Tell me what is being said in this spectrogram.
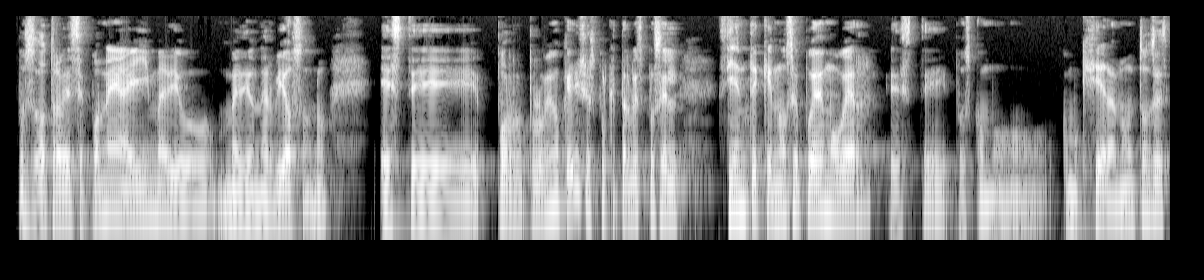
pues otra vez se pone ahí medio, medio nervioso, ¿no? Este, por, por, lo mismo que dices, porque tal vez pues él siente que no se puede mover, este, pues como, como quisiera, ¿no? Entonces,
